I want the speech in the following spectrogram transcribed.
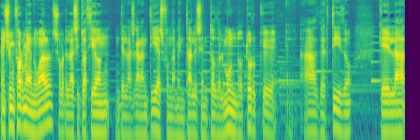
En su informe anual sobre la situación de las garantías fundamentales en todo el mundo, Turque eh, ha advertido que la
